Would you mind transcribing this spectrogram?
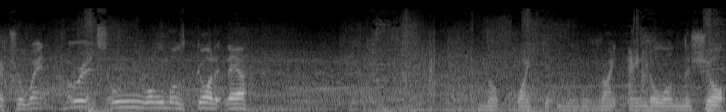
Retro went for it. Oh, almost got it there. Not quite getting the right angle on the shot.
